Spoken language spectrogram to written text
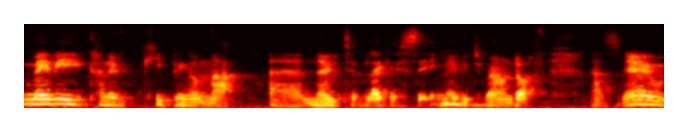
maybe kind of keeping on that uh, note of legacy, maybe mm. to round off as you know,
